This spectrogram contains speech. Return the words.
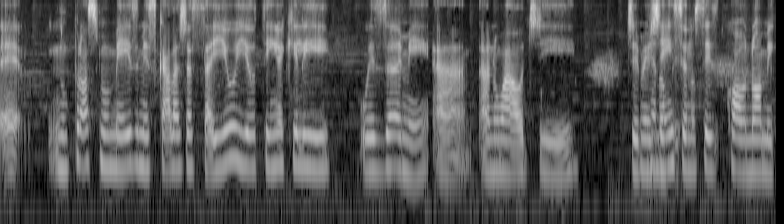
é, no próximo mês, a minha escala já saiu e eu tenho aquele o exame a, anual de, de emergência, não sei qual o nome.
